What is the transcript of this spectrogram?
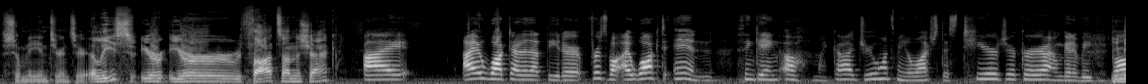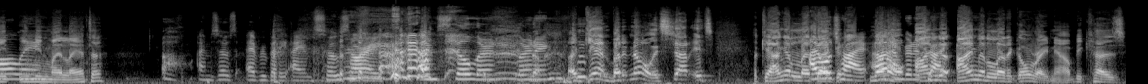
so many interns here. Elise, your your thoughts on the shack? I I walked out of that theater. First of all, I walked in thinking, "Oh my God, Drew wants me to watch this tearjerker. I'm gonna be You mean, bawling." you mean my Lanta? Oh, I'm so s- everybody. I am so sorry. I'm still learn, learning. Again, but no, it's not. It's okay. I'm gonna let. I that will go. try. No, I- no, I'm gonna I'm try. Gonna, I'm gonna let it go right now because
